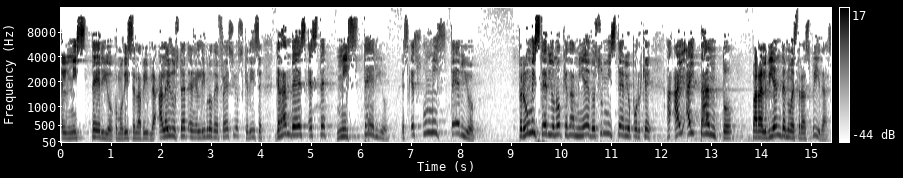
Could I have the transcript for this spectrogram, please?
el misterio, como dice la Biblia. ¿Ha leído usted en el libro de Efesios que dice, grande es este misterio? Es, es un misterio, pero un misterio no que da miedo, es un misterio porque hay, hay tanto para el bien de nuestras vidas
